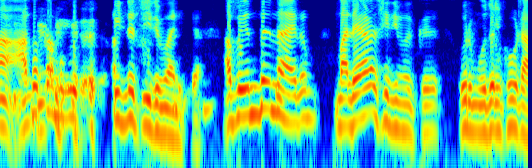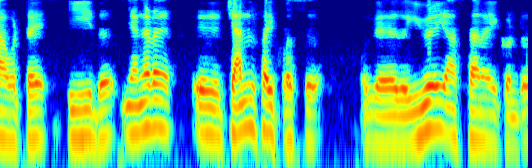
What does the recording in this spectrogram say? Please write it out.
ആ അതൊക്കെ നമുക്ക് പിന്നെ തീരുമാനിക്കാം. അപ്പൊ എന്തെന്നായാലും മലയാള സിനിമക്ക് ഒരു മുതൽക്കൂടാവട്ടെ ഈ ഇത്. ഞങ്ങളുടെ channel five plus U A ആസ്ഥാനമായിക്കൊണ്ട്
